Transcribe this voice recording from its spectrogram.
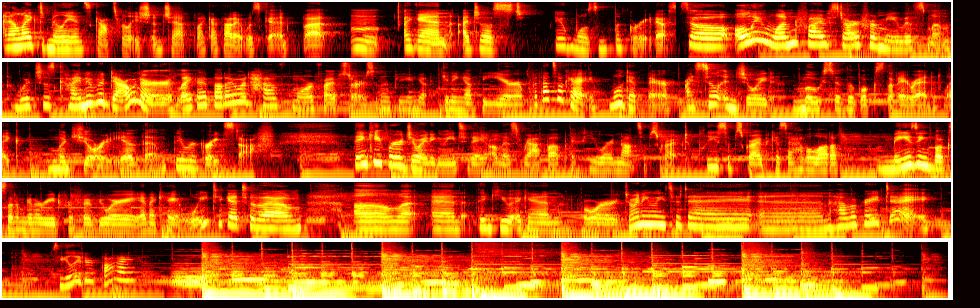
and I liked Millie and Scott's relationship. Like I thought it was good, but mm, again, I just, it wasn't the greatest. So only one five star from me this month, which is kind of a downer. Like I thought I would have more five stars in the beginning of the year, but that's okay. We'll get there. I still enjoyed most of the books that I read, like majority of them. They were great stuff. Thank you for joining me today on this wrap up. If you are not subscribed, please subscribe because I have a lot of amazing books that I'm gonna read for February and I can't wait to get to them. Um, and thank you again for joining me today and have a great day. See you later, bye.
